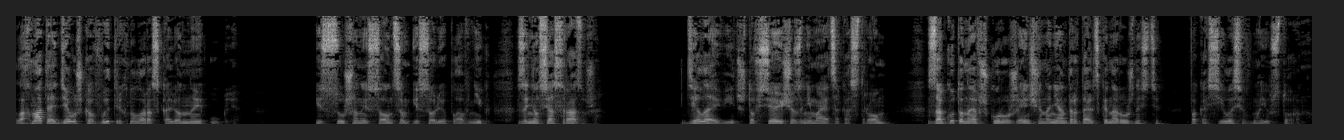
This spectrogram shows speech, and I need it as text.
лохматая девушка вытряхнула раскаленные угли. Иссушенный солнцем и солью плавник занялся сразу же. Делая вид, что все еще занимается костром, закутанная в шкуру женщина неандертальской наружности покосилась в мою сторону.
